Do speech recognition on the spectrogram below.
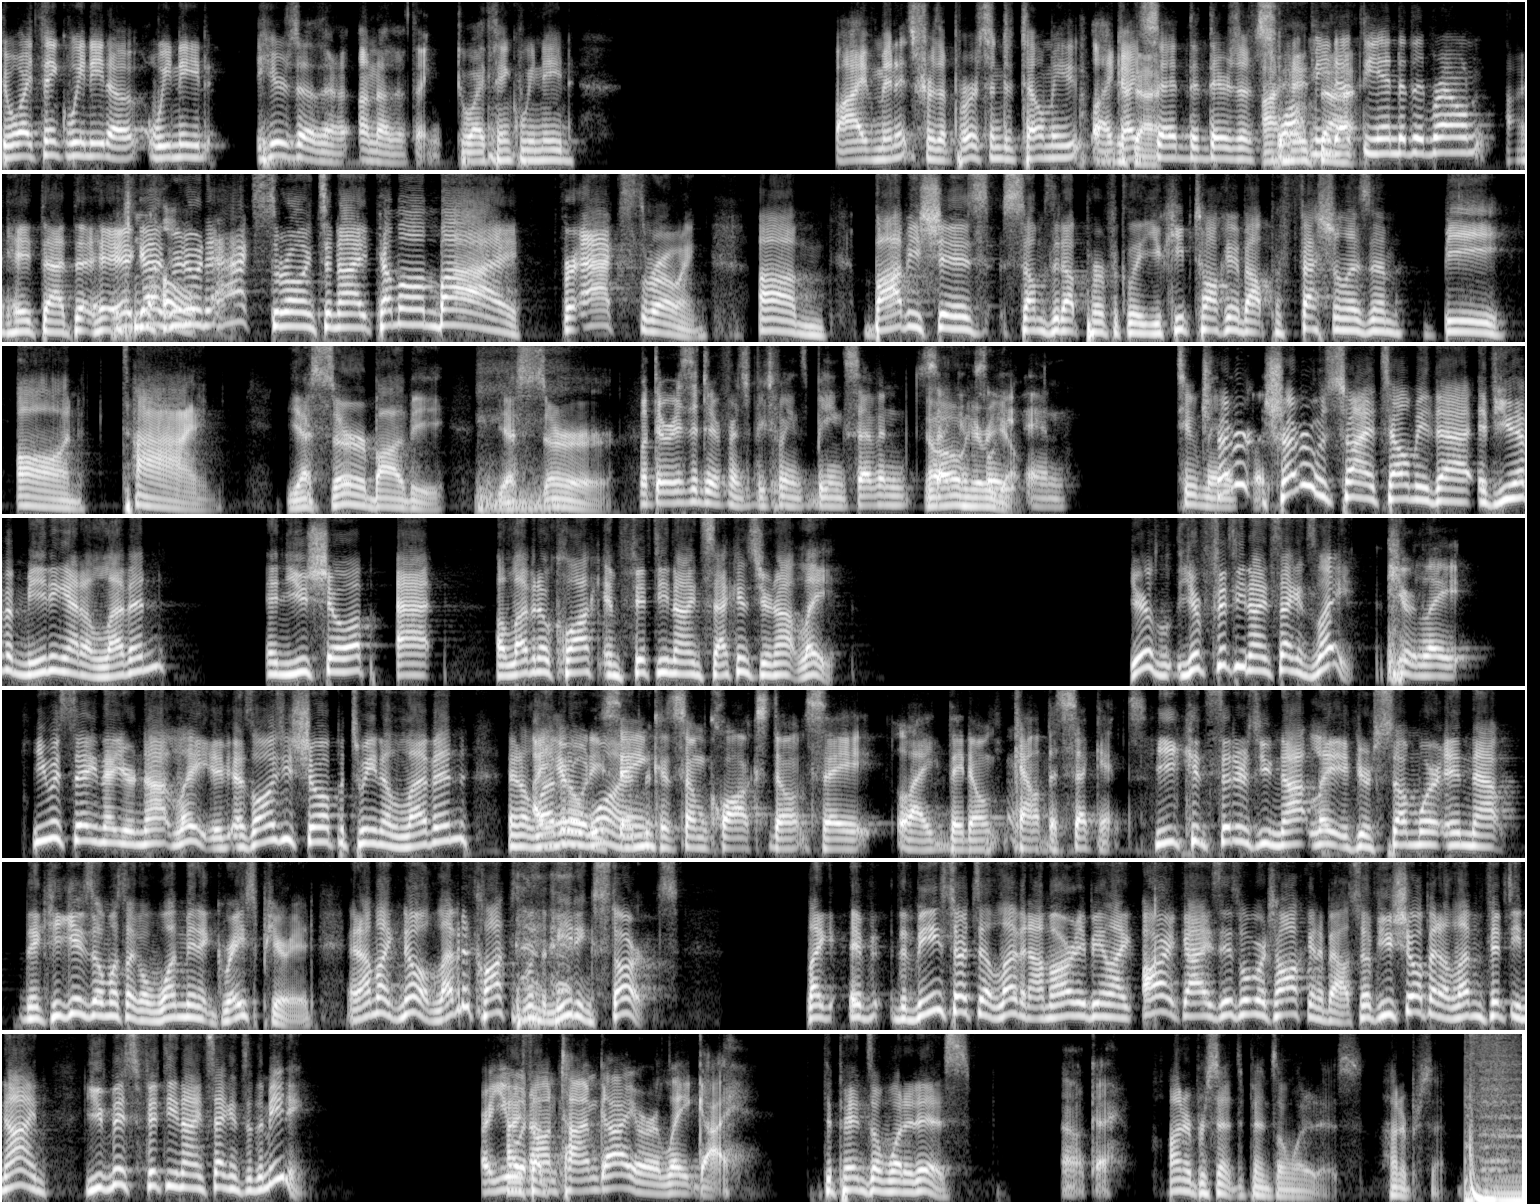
Do I think we need a we need here's other another thing. Do I think we need five minutes for the person to tell me, like hate I said, that there's a swap meet that. at the end of the round? I hate that. Hey guys, we're doing axe throwing tonight. Come on by for axe throwing. Um, Bobby Shiz sums it up perfectly. You keep talking about professionalism. Be on time. Yes, sir, Bobby. Yes, sir. But there is a difference between being seven seconds here we late go. and two minutes Trevor, was trying to tell me that if you have a meeting at 11 and you show up at 11 o'clock and 59 seconds, you're not late. You're you're 59 seconds late. You're late. He was saying that you're not late. As long as you show up between 11 and I hear what he's oh saying because some clocks don't say like they don't count the seconds. he considers you not late if you're somewhere in that. Like he gives almost like a one minute grace period. And I'm like, no, 11 o'clock is when the meeting starts. Like if the meeting starts at 11, I'm already being like, all right, guys, this is what we're talking about. So if you show up at 11:59, you've missed 59 seconds of the meeting. Are you I an on time guy or a late guy? Depends on what it is. Okay. 100% depends on what it is. 100%.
